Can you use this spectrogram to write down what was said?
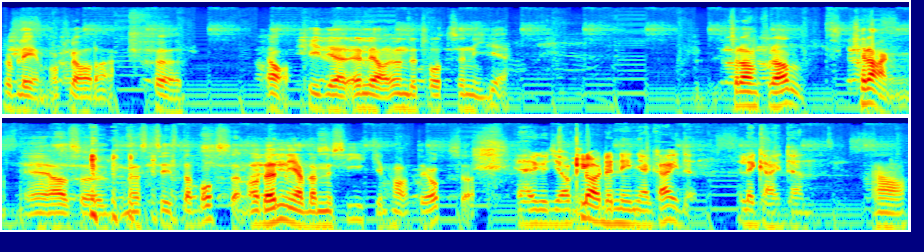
problem att klara för, ja, tidigare, eller ja, under 2009. framförallt Krang, eh, alltså näst sista bossen. Och den jävla musiken hatar jag också. Herregud, jag klarade Ninja Gaiden. Eller Gaiden. Ja,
